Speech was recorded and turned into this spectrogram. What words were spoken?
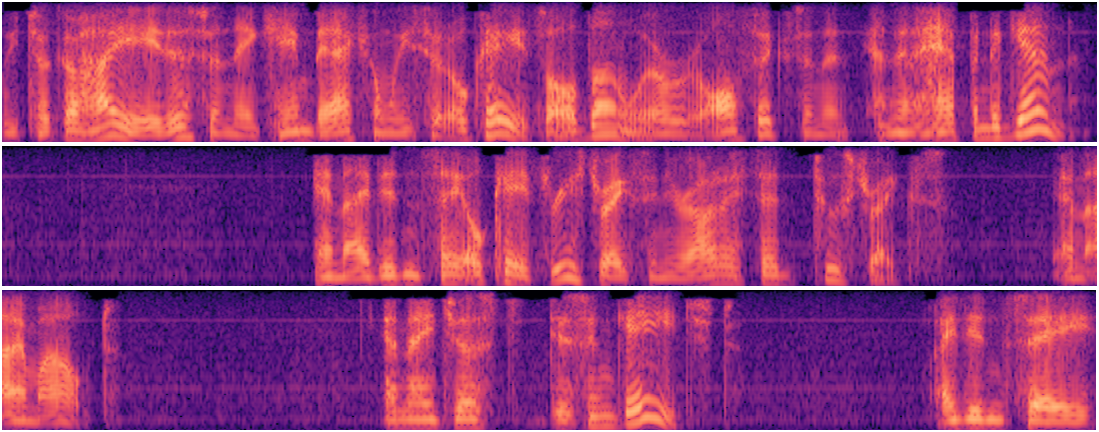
we took a hiatus, and they came back, and we said, okay, it's all done, we're all fixing it, and then it happened again. And I didn't say, okay, three strikes and you're out. I said two strikes, and I'm out and I just disengaged. I didn't say,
